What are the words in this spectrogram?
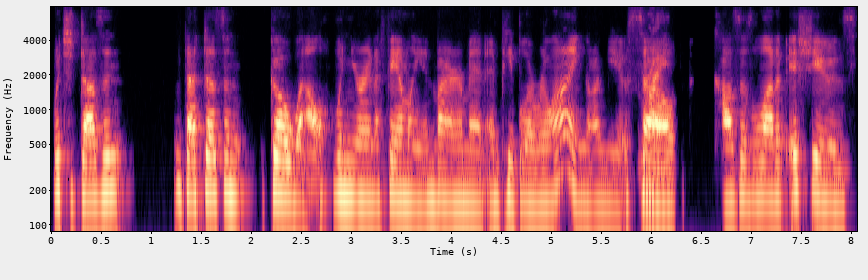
which doesn't that doesn't go well when you're in a family environment and people are relying on you. So right. causes a lot of issues.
